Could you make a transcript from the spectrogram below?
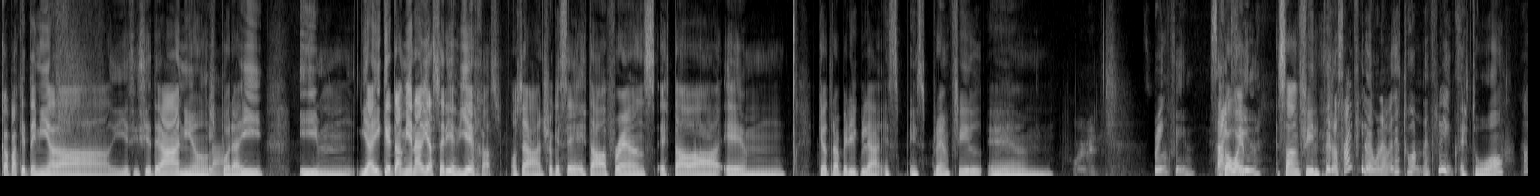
capaz que tenía 17 años, Claro. por ahí. Y, y ahí que también había series viejas. O sea, yo qué sé, estaba Friends, estaba... em, ¿Qué otra película? Es, Springfield. em. Springfield. Seinfeld. Pero Seinfeld alguna vez estuvo en Netflix. estuvo. Ah.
